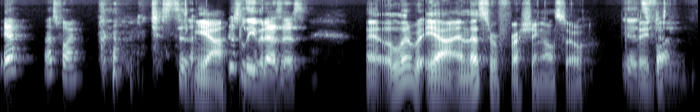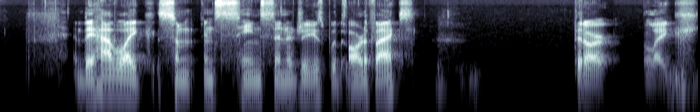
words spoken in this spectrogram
"Yeah, that's fine, just to, yeah just leave it as is. a little bit yeah and that's refreshing also It's They just- fun." they have like some insane synergies with artifacts that are like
